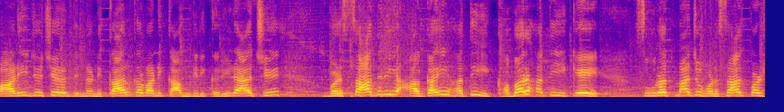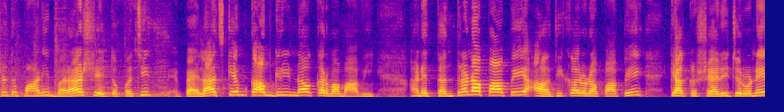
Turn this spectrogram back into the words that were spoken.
પાણી જે છે તેનો નિકાલ કરવાની કામગીરી કરી રહ્યા છે. વરસાદની આગાહી હતી. ખબર હતી કે સુરતમાં જો વરસાદ પડશે તો પાણી ભરાશે, તો પછી પહેલાં જ કેમ કામગીરી ન કરવામાં આવી? અને તંત્રના પાપે, આ અધિકારીઓના પાપે ક્યાંક શહેરીજનોને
